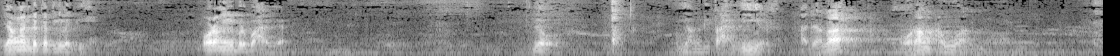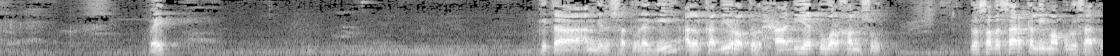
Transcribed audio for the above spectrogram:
Jangan dekati lagi. Orang ini berbahaya. Yo. Yang ditahdir adalah orang awam. Baik. Kita ambil satu lagi. Al-kabiratul hadiyatu wal khamsun. Dosa besar ke-51.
